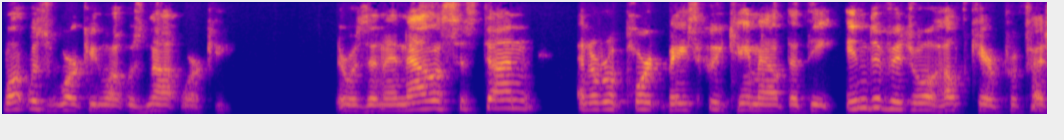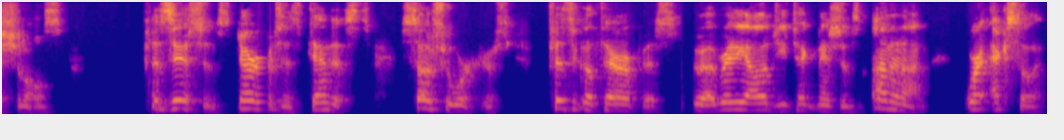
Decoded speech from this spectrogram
what was working, what was not working. There was an analysis done, and a report basically came out that the individual healthcare professionals, physicians, nurses, dentists, social workers, physical therapists, uh, radiology technicians, on and on, were excellent.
